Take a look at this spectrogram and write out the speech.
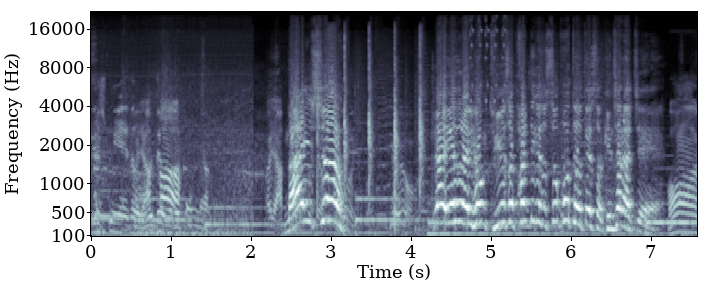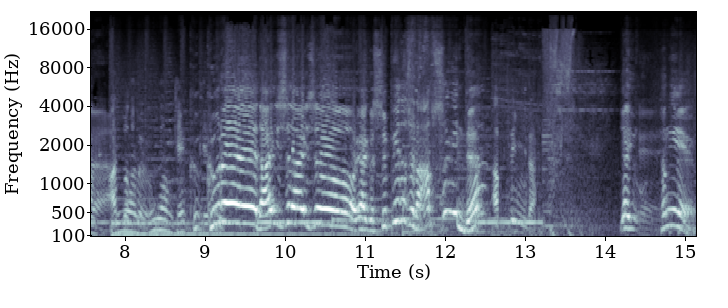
1승에서 야, 5등으로 아빠. 떴냐 아 야. 나이스. 야 얘들아 형 뒤에서 팔등에서 서포트 어땠어? 괜찮았지? 와안 떴어요. 운영 개 그, 그래 나이스 나이스. 야 이거 스피드전 압승인데? 야 앞입니다. 이- 형님.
